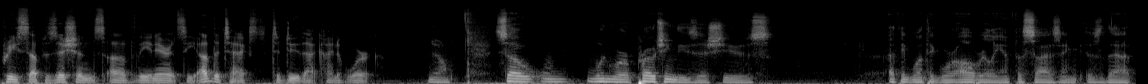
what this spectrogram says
presuppositions of the inerrancy of the text to do that kind of work. Yeah. So when we're approaching these issues, I think one thing we're all really emphasizing is that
